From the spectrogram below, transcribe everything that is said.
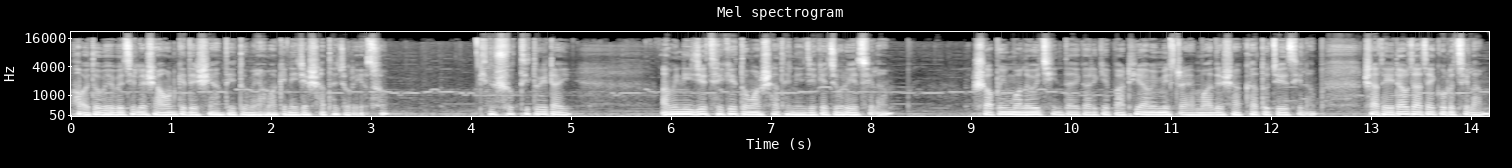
হয়তো ভেবেছিলে শাওনকে দেশে আনতেই তুমি আমাকে নিজের সাথে জড়িয়েছ। কিন্তু সত্যি তো এটাই আমি নিজে থেকে তোমার সাথে নিজেকে জড়িয়েছিলাম। শপিং মলে ওই ছিনতাইকারীকে পাঠিয়ে আমি মিস্টার আহমাদের সাক্ষাৎও চেয়েছিলাম। সাথে এটাও যাচাই করেছিলাম,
